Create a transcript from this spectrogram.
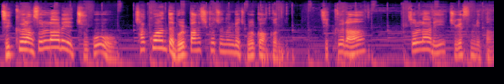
지크랑 솔라리 주고 샤코한테 몰빵 시켜주는 게 좋을 것 같거든요. 지크랑 솔라리 주겠습니다.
